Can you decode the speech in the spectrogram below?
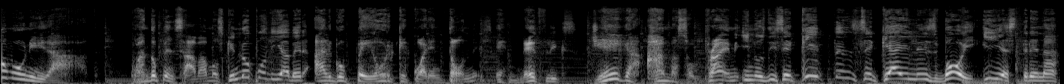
Comunidad. Cuando pensábamos que no podía haber algo peor que cuarentones en Netflix, llega Amazon Prime y nos dice quítense que ahí les voy y estrena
